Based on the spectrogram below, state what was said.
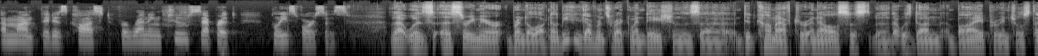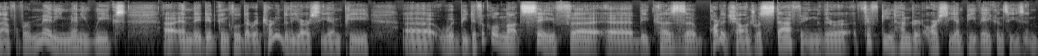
a month it is cost for running two separate police forces. That was uh, Surrey Mayor Brenda Locke. Now, the BC government's recommendations uh, did come after analysis uh, that was done by provincial staff over many, many weeks, uh, and they did conclude that returning to the RCMP uh, would be difficult, not safe, uh, because part of the challenge was staffing. There are 1,500 RCMP vacancies in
